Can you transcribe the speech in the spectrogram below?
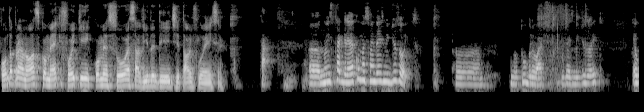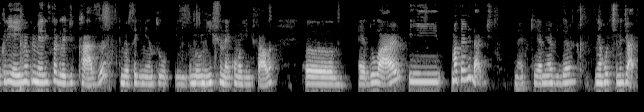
Conta pra nós como é que foi que começou essa vida de digital influencer. Tá. Uh, no Instagram começou em 2018. Uh, em outubro, eu acho, de 2018. Eu criei meu primeiro Instagram de casa, meu segmento e o meu nicho, né, como a gente fala, uh, é do lar e maternidade, né, porque é a minha vida, minha rotina diária.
